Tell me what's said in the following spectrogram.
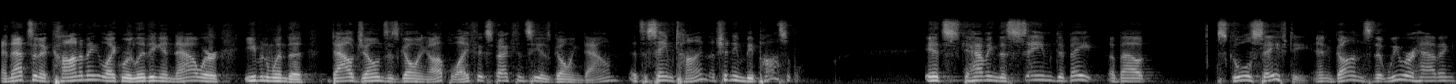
And that's an economy like we're living in now where even when the Dow Jones is going up, life expectancy is going down at the same time. That shouldn't even be possible. It's having the same debate about school safety and guns that we were having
